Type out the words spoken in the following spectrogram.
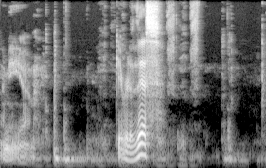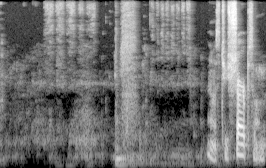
Let me um, get rid of this. That was too sharp, so I'm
